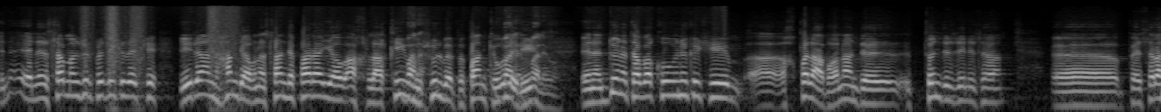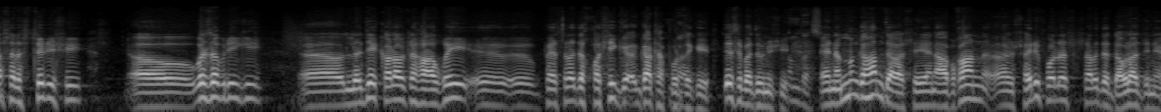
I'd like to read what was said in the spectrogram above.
یعنې ستا منظور په دې کې دی چې ایران هم د افغانستان لپاره یو اخلاقي بله. اصول به په پام کې بله، ولري بله. یعنې دونه توقع ونه کړي چې خپل افغانان د توندې زینې څخه اه، په اصطلاح سره ستړي شي او وځورېږي اه، له دې کړاو څخه هغوی اه، په اصطلاح د خوښي ګ- ګټه پورته بله. کړي داسې به ونه شي همداسې. یعنې موږ هم دغسې یعنې افغان اه، شریف ولس سره د دولت ځینې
